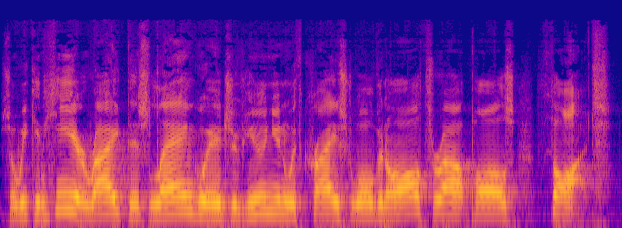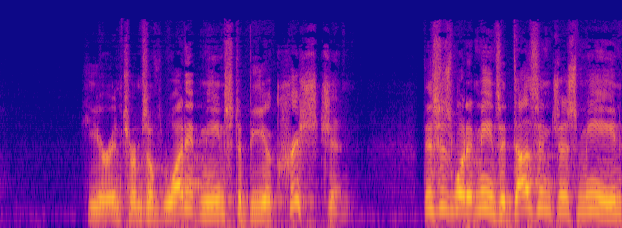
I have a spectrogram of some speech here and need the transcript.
So we can hear, right, this language of union with Christ woven all throughout Paul's thought here in terms of what it means to be a Christian. This is what it means. It doesn't just mean,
